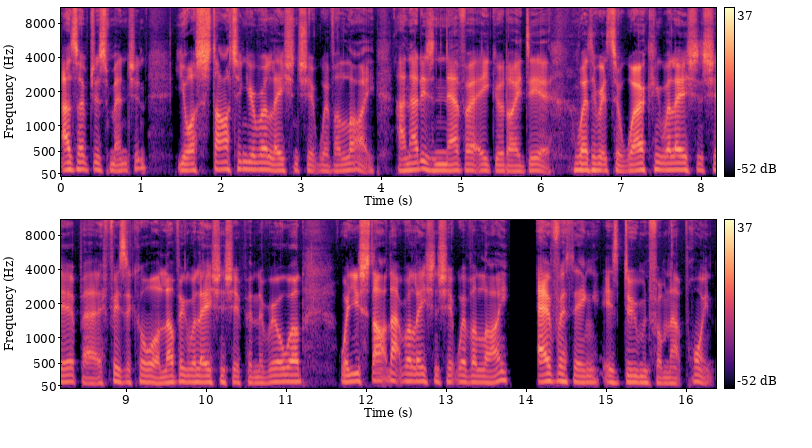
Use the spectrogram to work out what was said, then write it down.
As I've just mentioned, you are starting your relationship with a lie, and that is never a good idea. Whether it's a working relationship, a physical or loving relationship in the real world, when you start that relationship with a lie, everything is doomed from that point.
